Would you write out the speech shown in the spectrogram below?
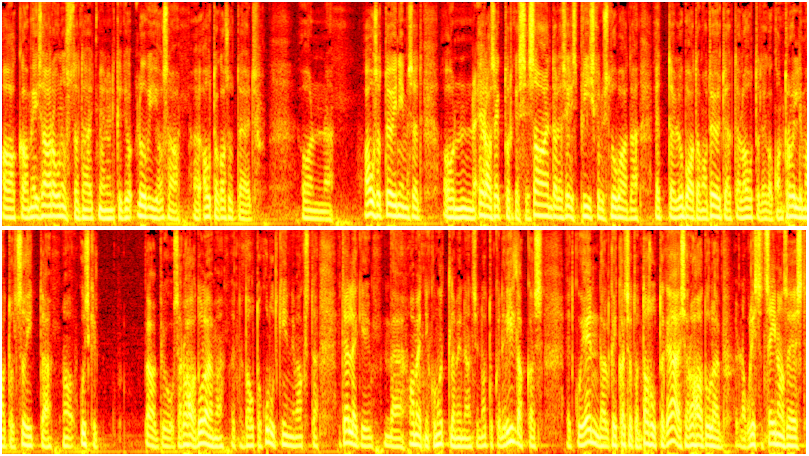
aga me ei saa ära unustada, et meil on ikkagi lõviosa autokasutajaid on ausad tööinimesed, on erasektor, kes ei saa endale sellist priiskamist lubada, et lubada oma töötajatele autodega kontrollimatult sõita, no kuskilt peab ju see raha tulema, et need autokulud kinni maksta, et jällegi ametniku mõtlemine on siin natukene vildakas, et kui endal kõik asjad on tasuta käes ja raha tuleb nagu lihtsalt seina seest,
